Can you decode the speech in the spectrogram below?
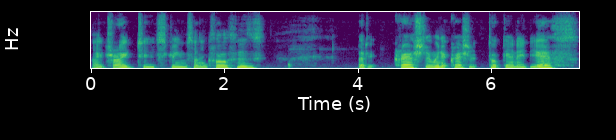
I tried to stream Sonic Forces, but it crashed, and when it crashed it took down OBS,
